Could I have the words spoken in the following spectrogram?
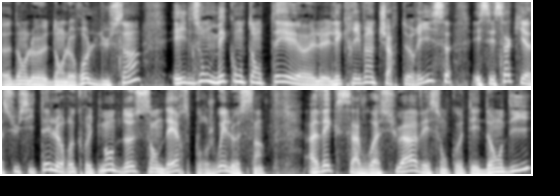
euh, dans, le, dans le rôle du Saint, et ils ont mécontenté euh, l'écrivain Charteris, et c'est ça qui a suscité le recrutement de Sanders pour jouer le Saint. Avec sa voix suave et son côté dandy,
